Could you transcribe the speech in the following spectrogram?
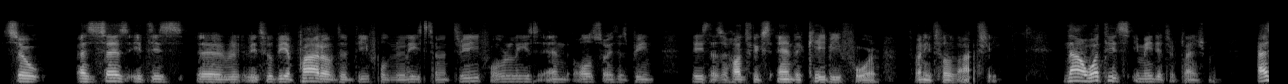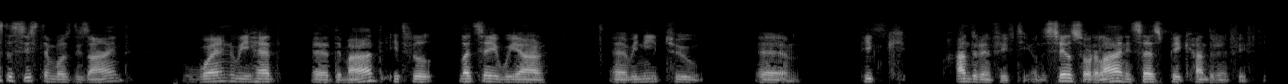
so as it says, it is uh, it will be a part of the default release 7.3 full release, and also it has been released as a hotfix and a KB for 2012 R3. Now, what is immediate replenishment? As the system was designed, when we had uh, demand, it will, let's say we are, uh, we need to um, pick 150. On the sales order line, it says pick 150.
